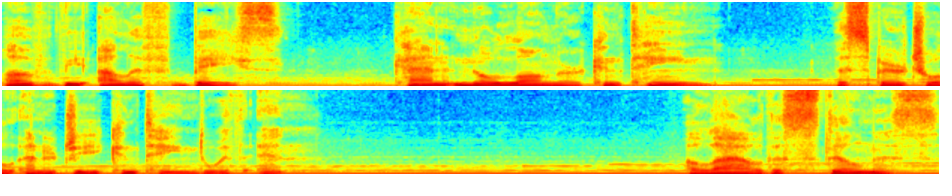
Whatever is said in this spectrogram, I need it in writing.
of the Aleph Beis can no longer contain the spiritual energy contained within. Allow the stillness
